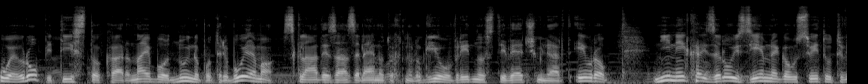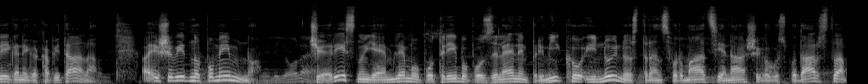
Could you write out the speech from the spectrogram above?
V Evropi tisto, kar najbolj nujno potrebujemo, sklade za zeleno tehnologijo v vrednosti več milijard evrov, ni nekaj zelo izjemnega v svetu tveganega kapitala, a je še vedno pomembno. Če resno jemljemo potrebo po zelenem premiku in nujnost transformacije našega gospodarstva,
